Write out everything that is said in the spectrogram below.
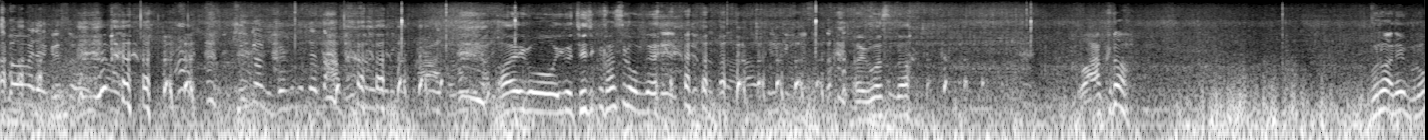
처음에 제가 그랬어요. 중간 이제 했는데 딱 목소리 보니까 맞으세요. 아이고 이거 제 집고 살 수가 없네. 네 그렇습니다. 아 재밌게 아이 고맙습니다. 와 크다 문어 아니에요 문어?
